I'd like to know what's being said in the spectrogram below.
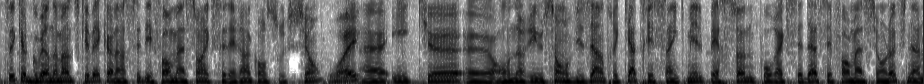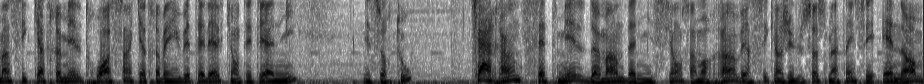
Tu sais que le gouvernement du Québec a lancé des formations accélérées en construction Oui. euh, et que euh, on a réussi, on visait entre 4 et 5 000 personnes pour accéder à ces formations-là. Finalement, c'est 4 388 élèves qui ont été admis, mais surtout 47 000 demandes d'admission. Ça m'a renversé quand j'ai lu ça ce matin. C'est énorme.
